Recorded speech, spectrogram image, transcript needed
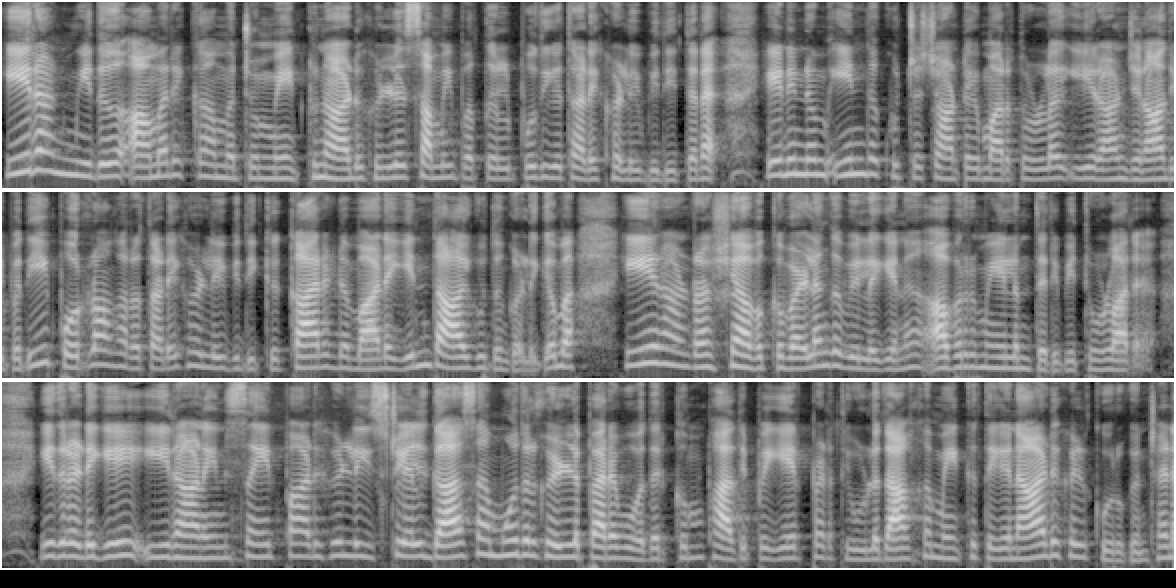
ஈரான் மீது அமெரிக்கா மற்றும் மேற்கு நாடுகள் சமீபத்தில் புதிய தடைகளை விதித்தன. எனினும் இந்த குற்றச்சாட்டை மறுத்துள்ள ஈரான் ஜனாதிபதி பொருளாதார தடைகளை விதிக்க காரணமான எந்த ஆயுதங்களையும் ஈரான் ரஷ்யாவுக்கு வழங்கவில்லை என அவர் மேலும் தெரிவித்துள்ளார். கூறியுள்ளார் இதனிடையே ஈரானின் செயற்பாடுகள் இஸ்ரேல் காசா மோதல்கள் பரவுவதற்கும் பாதிப்பை ஏற்படுத்தியுள்ளதாக மேற்கத்திய நாடுகள் கூறுகின்றன.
